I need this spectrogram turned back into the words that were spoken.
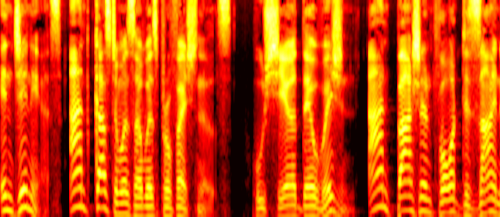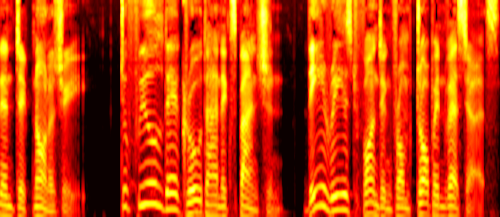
engineers, and customer service professionals who shared their vision and passion for design and technology. To fuel their growth and expansion, they raised funding from top investors.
